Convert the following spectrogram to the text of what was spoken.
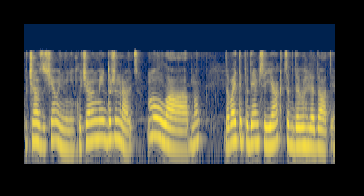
Хоча зачем він мені? Хоча він мені дуже нравиться. Ну ладно. Давайте подивимося, як це буде виглядати.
